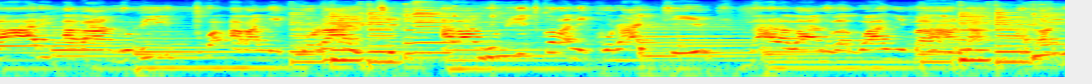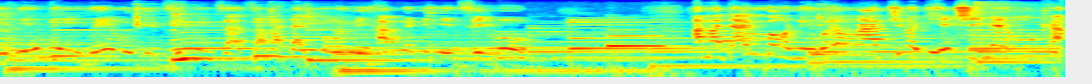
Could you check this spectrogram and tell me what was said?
bari abantu bitwa abanikolayiti abantu bitwa abanikolayiti bari abantu bagwanya imana. Abantu bemera impwemu zizimiza z'amadayimoni hamwe n'imizimu. Amadayimoni ngo yo mwa kino gihe c'imperuka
